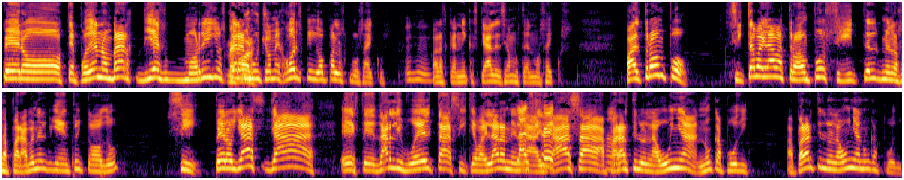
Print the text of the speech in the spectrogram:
pero te podía nombrar 10 morrillos que eran mucho mejores que yo para los mosaicos. Para las canicas, que ya le decíamos también mosaicos. Para el trompo, si te bailaba trompo, sí, te- me los aparaba en el viento y todo. Sí, pero ya, ya, este, darle vueltas y que bailaran en Las la tricks. casa, a parártelo en la uña, nunca pude. A parártelo en la uña, nunca pude.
